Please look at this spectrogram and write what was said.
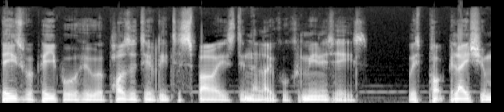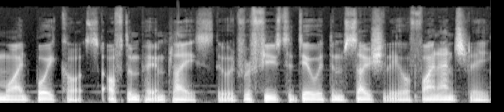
These were people who were positively despised in the local communities, with population wide boycotts often put in place that would refuse to deal with them socially or financially,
